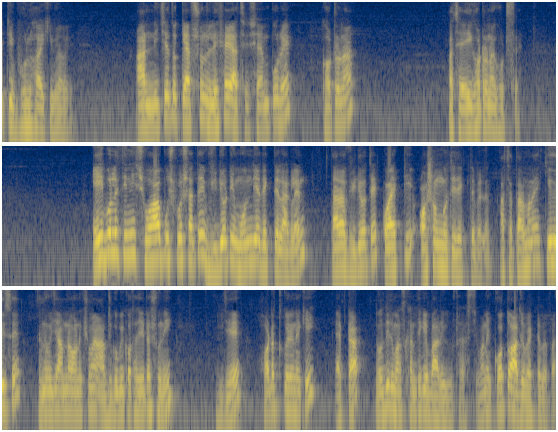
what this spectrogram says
এটি ভুল হয় কীভাবে? আর নিচে তো ক্যাপশন লেখাই আছে, শ্যামপুরে ঘটনা আচ্ছা এই ঘটনা ঘটছে। এই বলে তিনি সোহা পুষ্পর সাথে ভিডিওটি মন দিয়ে দেখতে লাগলেন। তারা ভিডিওতে কয়েকটি অসঙ্গতি দেখতে পেলেন। আচ্ছা তার মানে কি হয়েছে মানে ওই যে আমরা অনেক সময় আজগবি কথা যেটা শুনি, যে হঠাৎ করে নাকি একটা নদীর মাঝখান থেকে বাড়ি উঠে আসছে। মানে কত আজব একটা ব্যাপার।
